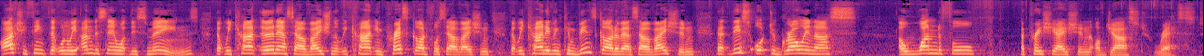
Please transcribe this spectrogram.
I actually think that when we understand what this means, that we can't earn our salvation, that we can't impress God for salvation, that we can't even convince God of our salvation, that this ought to grow in us a wonderful appreciation of just rest.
